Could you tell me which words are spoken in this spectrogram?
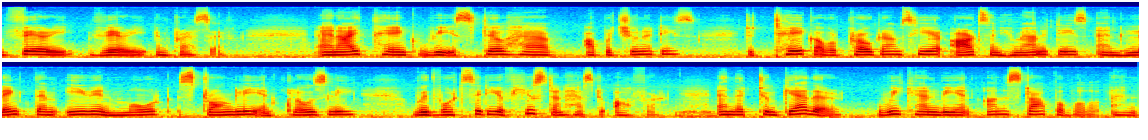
Very, very impressive, and I think we still have opportunities to take our programs here, arts and humanities, and link them even more strongly and closely with what City of Houston has to offer. And that together we can be an unstoppable and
